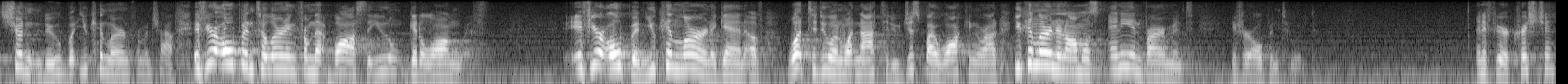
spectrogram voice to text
shouldn't do, but you can learn from a child. If you're open to learning from that boss that you don't get along with, if you're open, you can learn again of what to do and what not to do just by walking around. You can learn in almost any environment if you're open to it. And if you're a Christian,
